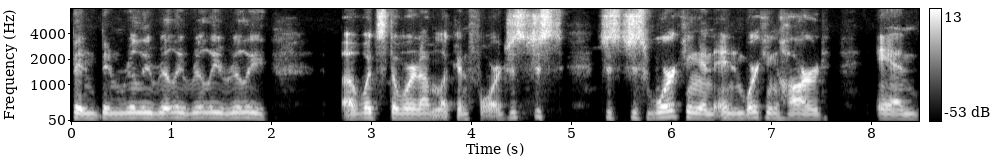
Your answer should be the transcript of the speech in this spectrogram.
been been really really really really uh, what's the word I'm looking for? Just just just just working and, and working hard and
